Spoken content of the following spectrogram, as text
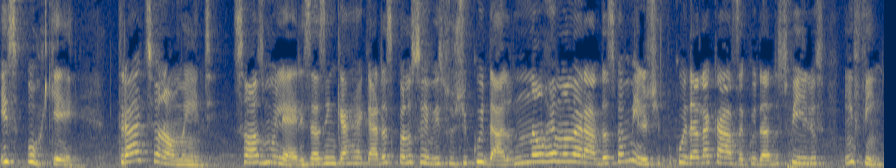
Isso porque, tradicionalmente, são as mulheres as encarregadas pelos serviços de cuidado não remunerado das famílias, tipo cuidar da casa, cuidar dos filhos, enfim,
